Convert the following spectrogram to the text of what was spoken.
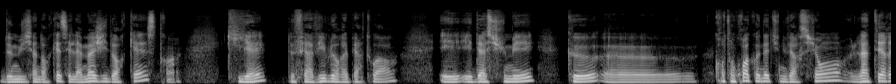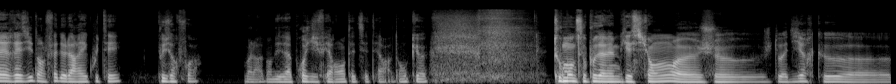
de musicien d'orchestre et la magie d'orchestre, qui est de faire vivre le répertoire et, d'assumer que euh, quand on croit connaître une version, l'intérêt réside dans le fait de la réécouter plusieurs fois, voilà, dans des approches différentes, etc. Donc euh, tout le monde se pose la même question. Euh, je, je, dois dire que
